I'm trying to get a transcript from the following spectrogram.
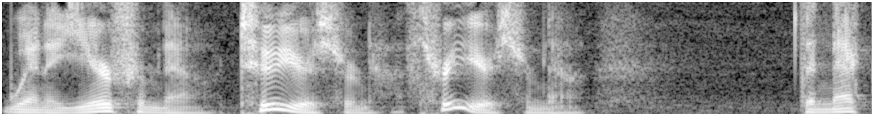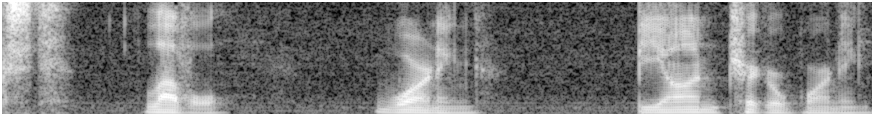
when a year from now, two years from now, three years from now, the next level warning, beyond trigger warning,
